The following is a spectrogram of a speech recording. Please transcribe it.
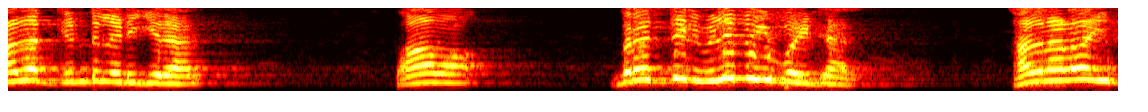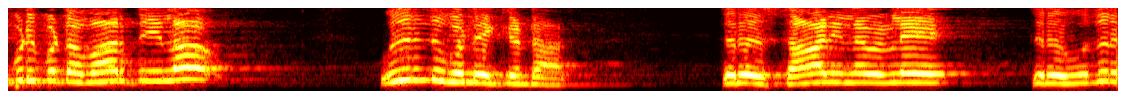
அதை கிண்டல் அடிக்கிறார். பாவம். பிரத்தின் விளிம்புக்கு போயிட்டார். அதனாலதான் இப்படிப்பட்ட வார்த்தையெல்லாம் உதிர்ந்து கொண்டிருக்கின்றார் திரு ஸ்டாலின் அவர்களே திரு உதிர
